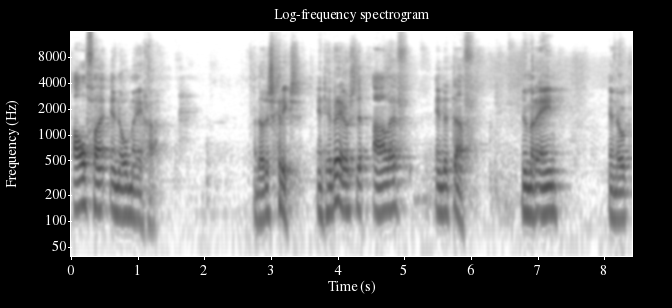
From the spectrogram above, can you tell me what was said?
alpha en omega. En dat is Grieks. In het Hebreeuws de alef en de taf. Nummer 1 en ook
